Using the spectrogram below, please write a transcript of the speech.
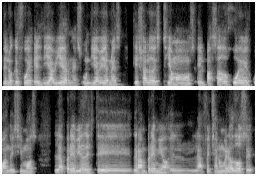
de lo que fue el día viernes. Un día viernes que ya lo decíamos el pasado jueves cuando hicimos la previa de este gran premio, la fecha número 12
